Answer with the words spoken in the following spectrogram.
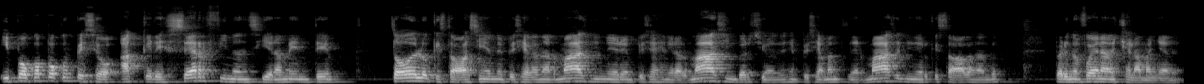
y poco a poco empezó a crecer financieramente todo lo que estaba haciendo, empecé a ganar más dinero, empecé a generar más inversiones, empecé a mantener más el dinero que estaba ganando, pero no fue de la noche a la mañana.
